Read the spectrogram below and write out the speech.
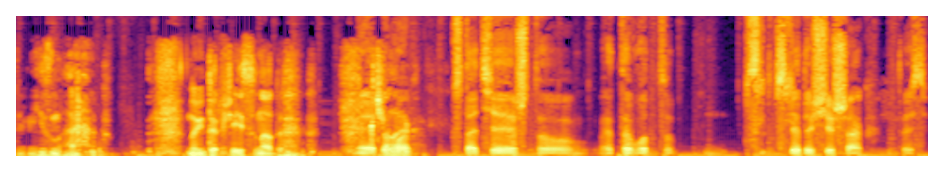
Не знаю. Но интерфейсы надо. Ну, я думаю, кстати, что это вот следующий шаг. То есть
